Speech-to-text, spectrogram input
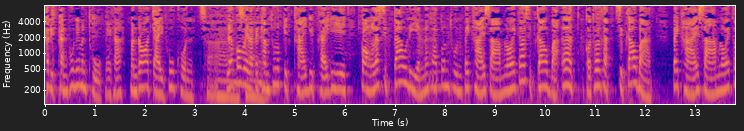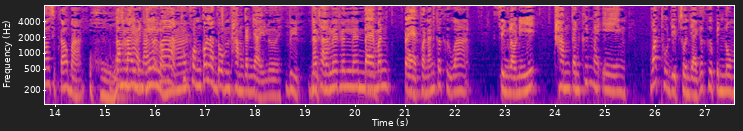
ผลิตภัณฑ์พวกนี้มันถูกไงคะ มันร่อใจผู้คนใช่แล้วก็เวลาใช่ไปทำธุรกิจขายดิบขายดี กล่องละสิบเก้าเหรียญนะคะ ต้นทุนไปขายสามร้อยเก้าสิบเก้าบาท เออขอโทษค่ะสิบเก้าบาท ไปขายสามร้อยเก้าสิบเก้าบาท โอ้โหกำไรมันเยอะขนาดมากนั้นลยหรทุกคนก็ระดมทำกันใหญ่เลยดีดดีดนะคะตัวเลขเล่นๆแต่มันแปลกกว่านั้นก็คือว่า สิ่งเหล่านี้ ทำกันขึ้นมาเอง วัตถุดิบส่วนใหญ่ก็คือเป็นนม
